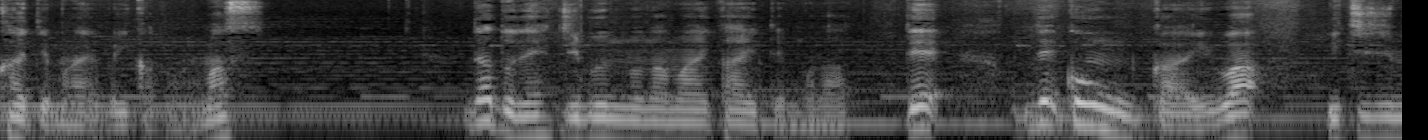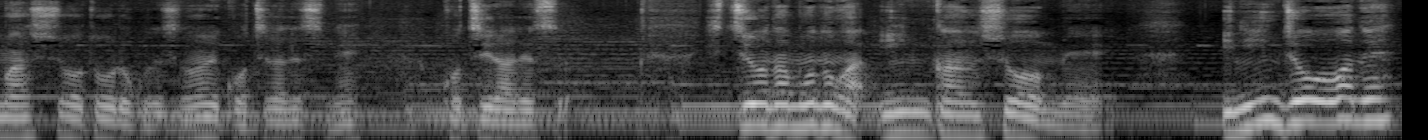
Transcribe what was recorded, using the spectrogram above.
書いてもらえばいいかと思います。で、あとね、自分の名前書いてもらって、で、今回は一時抹消登録ですので、こちらですね。こちらです。必要なものが印鑑証明。委任状はね、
